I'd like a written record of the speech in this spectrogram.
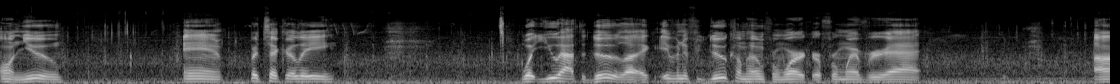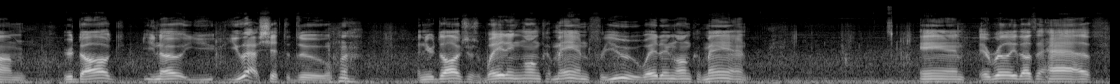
on you. And particularly what you have to do. Like, even if you do come home from work or from wherever you're at, um, your dog, you know, you, you have shit to do. and your dog's just waiting on command for you, waiting on command. And it really doesn't have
